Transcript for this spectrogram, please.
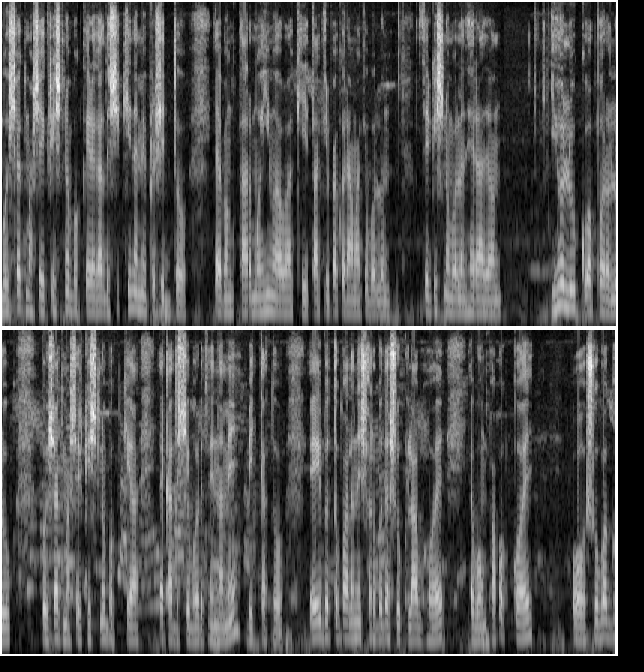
বৈশাখ মাসে কৃষ্ণপক্ষের একাদশী কী নামে প্রসিদ্ধ এবং তার মহিমা বা তা কৃপা করে আমাকে বলুন। শ্রীকৃষ্ণ বলেন হে রাজন ইহলোক ও পরলোক বৈশাখ মাসের কৃষ্ণপক্ষিয়া একাদশী বরতনী নামে বিখ্যাত। এই ব্রত পালনে সর্বদা সুখ লাভ হয় এবং পাপক্ষয় ও সৌভাগ্য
